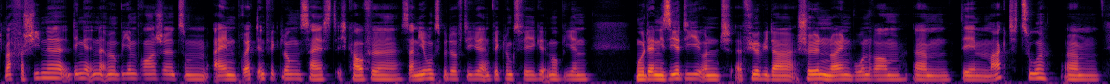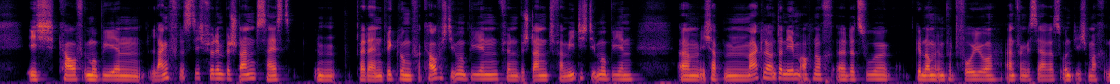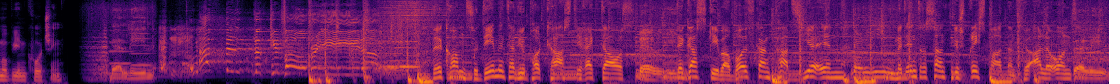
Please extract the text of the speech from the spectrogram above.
Ich mache verschiedene Dinge in der Immobilienbranche. Zum einen Projektentwicklung, das heißt, ich kaufe sanierungsbedürftige, entwicklungsfähige Immobilien, modernisiere die und äh, führe wieder schönen neuen Wohnraum ähm, dem Markt zu. Ähm, ich kaufe Immobilien langfristig für den Bestand, das heißt, im, bei der Entwicklung verkaufe ich die Immobilien, für den Bestand vermiete ich die Immobilien. Ähm, ich habe ein Maklerunternehmen auch noch äh, dazu genommen im Portfolio Anfang des Jahres und ich mache Immobiliencoaching. Berlin. Willkommen zu dem Interview-Podcast direkt aus Berlin. Der Gastgeber Wolfgang Patz hier in Berlin mit interessanten Gesprächspartnern für alle und Berlin,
